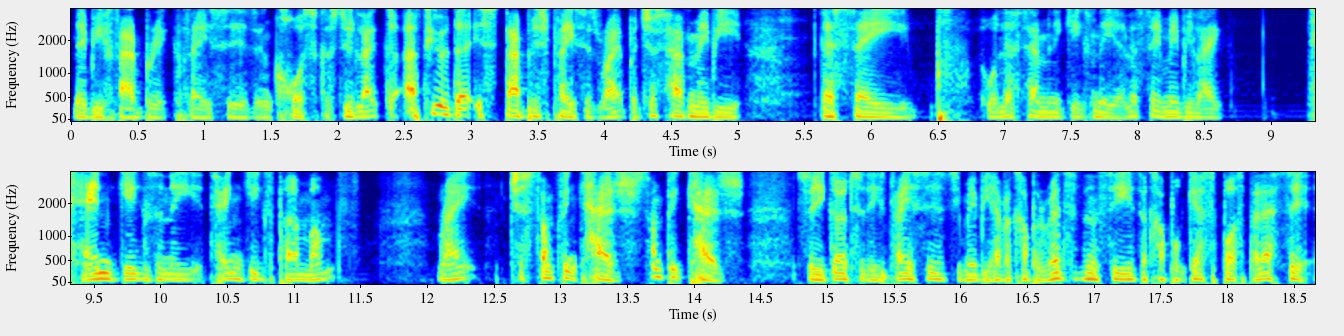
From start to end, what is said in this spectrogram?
maybe Fabric places and Corsica too, like a few of the established places, right? But just have maybe, let's say, well, let's how many gigs in a year? Let's say maybe like ten gigs in a ten gigs per month, right? Just something cash, something cash. So you go to these places, you maybe have a couple of residencies, a couple of guest spots, but that's it.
